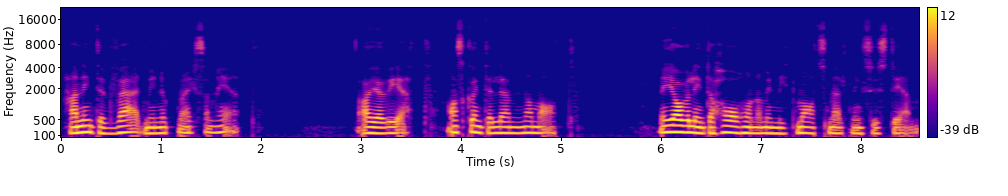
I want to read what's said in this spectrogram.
Han är inte värd min uppmärksamhet. Ja, jag vet. Man ska inte lämna mat. Men jag vill inte ha honom i mitt matsmältningssystem.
